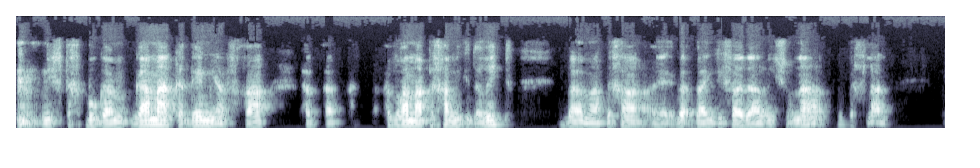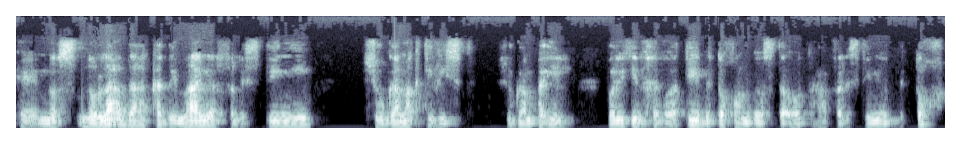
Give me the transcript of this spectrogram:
נפתח בו גם, גם האקדמיה הפכה, עברה מהפכה מגדרית במהפכה, אה, באינתיפאדה הראשונה, ובכלל, אה, נולד האקדמאי הפלסטיני שהוא גם אקטיביסט, שהוא גם פעיל. פוליטי וחברתי בתוך האוניברסיטאות הפלסטיניות, בתוך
